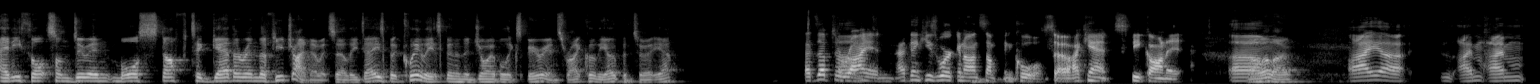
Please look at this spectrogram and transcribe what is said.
any thoughts on doing more stuff together in the future? I know it's early days, but clearly it's been an enjoyable experience, right? Clearly open to it, yeah. That's up to um, Ryan. I think he's working on something cool, so I can't speak on it. Um, oh, hello. I uh, I'm I'm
